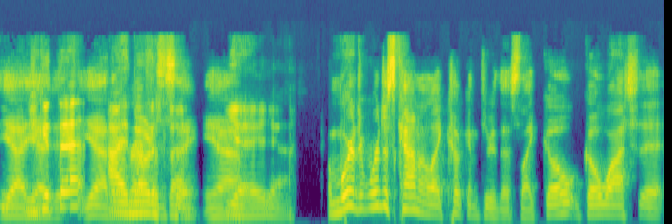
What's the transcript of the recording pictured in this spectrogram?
Yeah, Did you get that? Yeah, I noticed that. Yeah. yeah, yeah. And we're we're just kind of like cooking through this. Like go go watch it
